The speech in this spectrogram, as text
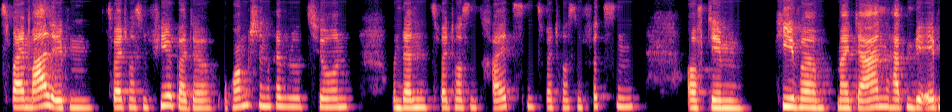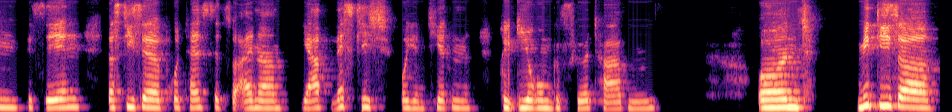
zweimal eben 2004 bei der Orangenrevolution und dann 2013, 2014 auf dem Kiewer Maidan haben wir eben gesehen, dass diese Proteste zu einer ja, westlich orientierten Regierung geführt haben. Und mit dieser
